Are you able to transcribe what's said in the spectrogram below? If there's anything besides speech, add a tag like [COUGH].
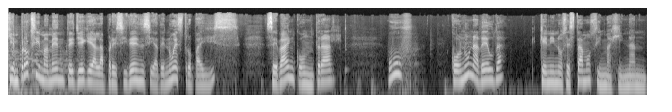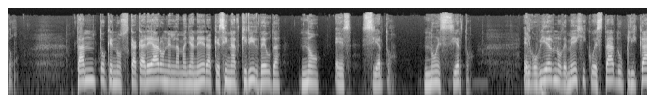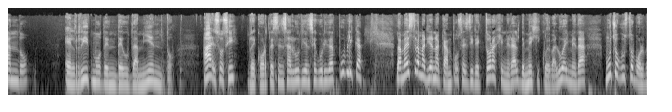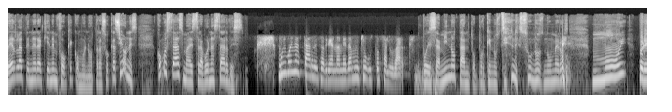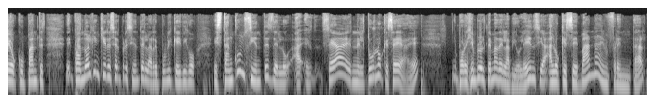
Quien próximamente llegue a la presidencia de nuestro país se va a encontrar, uff, con una deuda que ni nos estamos imaginando. Tanto que nos cacarearon en la mañanera que sin adquirir deuda no es cierto. No es cierto. El gobierno de México está duplicando el ritmo de endeudamiento. Ah, eso sí, recortes en salud y en seguridad pública. La maestra Mariana Campos es directora general de México Evalúa y me da mucho gusto volverla a tener aquí en Enfoque como en otras ocasiones. ¿Cómo estás, maestra? Buenas tardes. Muy buenas tardes, Adriana. Me da mucho gusto saludarte. Pues a mí no tanto, porque nos [LAUGHS] tienes unos números muy preocupantes. Eh, cuando alguien quiere ser presidente de la República y digo, ¿están conscientes de lo, eh, sea en el turno que sea, eh? Por ejemplo, el tema de la violencia, a lo que se van a enfrentar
